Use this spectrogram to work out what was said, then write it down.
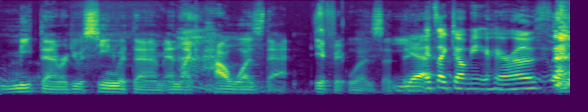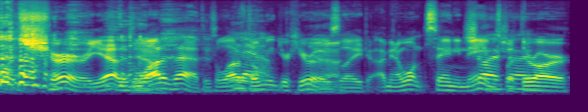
meet them or do a scene with them, and like how was that? If it was a thing? Yeah. It's like don't meet your heroes. sure, yeah. There's a lot of that. There's a lot of don't meet your heroes. Yeah. Like, I mean, I won't say any names, Sure, but sure. there are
